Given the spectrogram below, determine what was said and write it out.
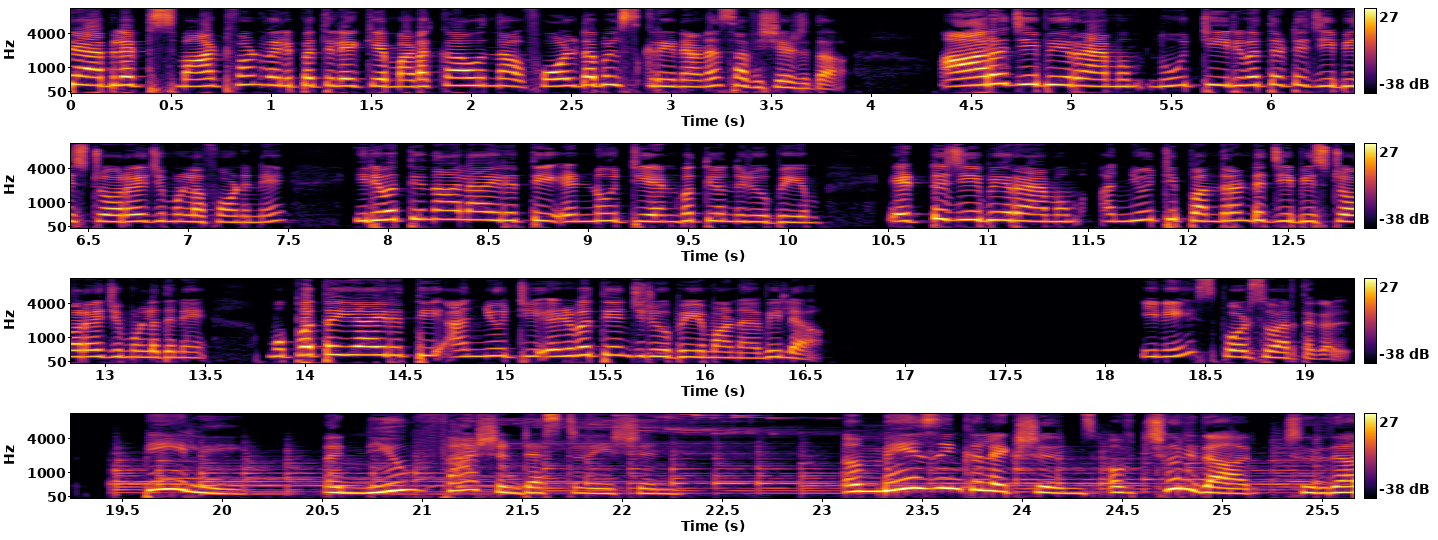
ടാബ്ലറ്റ് സ്മാർട്ട് ഫോൺ വലിപ്പത്തിലേക്ക് മടക്കാവുന്ന ഫോൾഡബിൾ സ്ക്രീനാണ് സവിശേഷത. ആറ് ജി ബി റാമും നൂറ്റി ഇരുപത്തെട്ട് ജി ബി സ്റ്റോറേജുമുള്ള ഫോണിന് ഇരുപത്തിനാലായിരത്തി എണ്ണൂറ്റി എൺപത്തിയൊന്ന് രൂപയും എട്ട് ജി ബി റാമും അഞ്ഞൂറ്റി പന്ത്രണ്ട് ജി ബി സ്റ്റോറേജുമുള്ളതിന് മുപ്പത്തയ്യായിരത്തി അഞ്ഞൂറ്റി എഴുപത്തിയഞ്ച് രൂപയുമാണ് വില ഇനി സ്പോർട്സ് വാർത്തകൾ. Amazing collections of churidar, churidar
